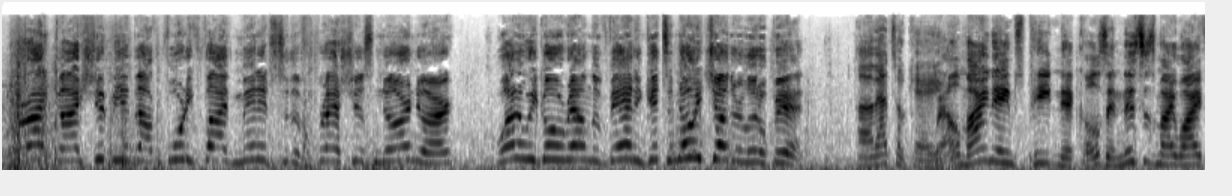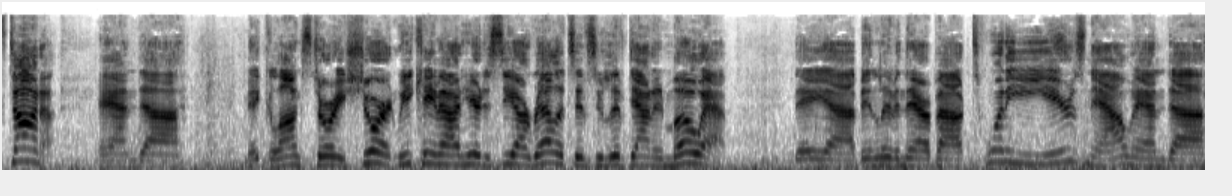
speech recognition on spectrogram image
All right, guys, should be about 45 minutes to the freshest Narnar. Why don't we go around the van and get to know each other a little bit? Uh, that's okay. Well, my name's Pete Nichols, and this is my wife Donna. And, uh, make a long story short, we came out here to see our relatives who live down in Moab. They, uh, been living there about 20 years now, and, uh,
